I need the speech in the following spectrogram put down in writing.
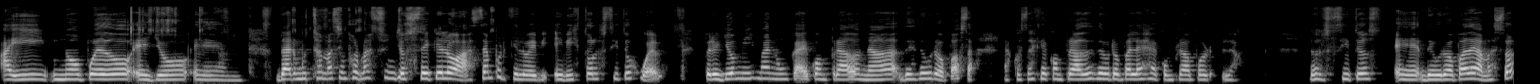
Ahí no puedo eh, yo em, dar mucha más información. Yo sé que lo hacen porque lo he, visto los sitios web, pero yo misma nunca he comprado nada desde Europa. O sea, las cosas que he comprado desde Europa las he comprado por los sitios de Europa de Amazon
